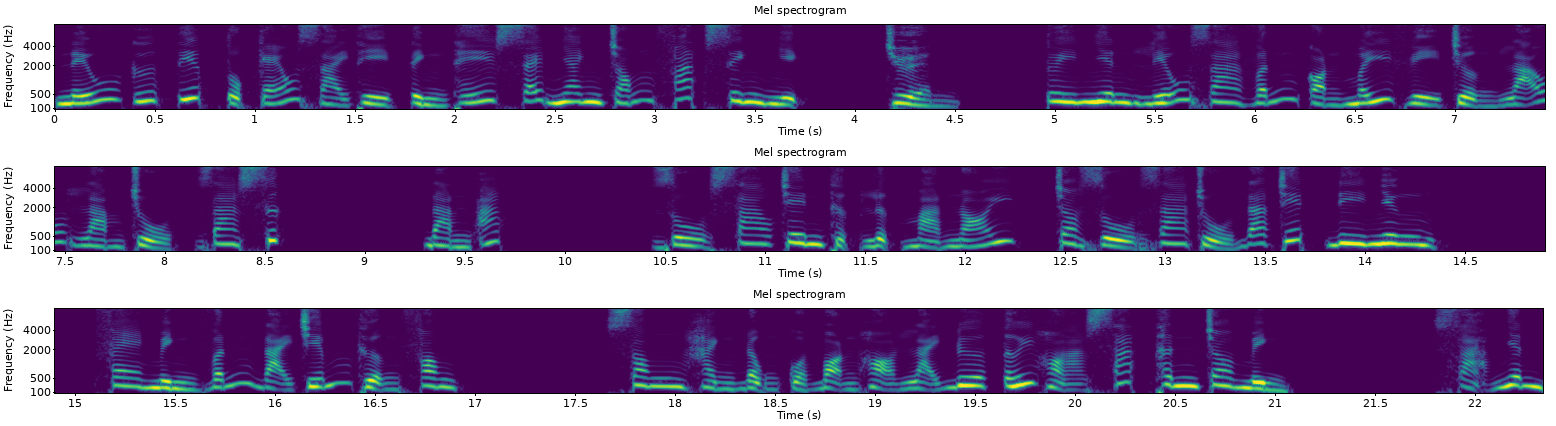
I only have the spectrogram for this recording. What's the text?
Nếu cứ tiếp tục kéo dài thì tình thế sẽ nhanh chóng phát sinh nhịp, chuyển. Tuy nhiên liễu gia vẫn còn mấy vị trưởng lão làm chủ ra sức. Đàn áp. Dù sao trên thực lực mà nói, cho dù gia chủ đã chết đi nhưng... Phe mình vẫn đại chiếm thượng phong. Song hành động của bọn họ lại đưa tới họa sát thân cho mình. Xả nhân.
